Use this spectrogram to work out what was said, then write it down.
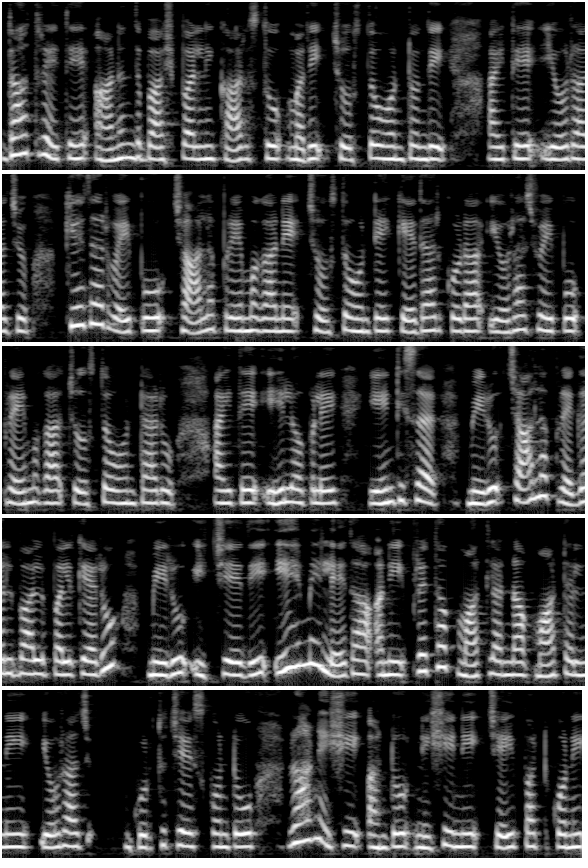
దాత్రి అయితే ఆనంద బాష్పాల్ని కారుస్తూ మరీ చూస్తూ ఉంటుంది. అయితే యువరాజు కేదార్ వైపు చాలా ప్రేమగానే చూస్తూ ఉంటే కేదార్ కూడా యువరాజ్ వైపు ప్రేమగా చూస్తూ ఉంటారు. అయితే ఈ లోపలే ఏంటి సార్ మీరు చాలా ప్రగల్భాలు పలికారు. మీరు ఇచ్చేది ఏమీ లేదా అని ప్రతాప్ మాట్లాడిన మాటల్ని యువరాజ్ గుర్తు చేసుకుంటూ రా నిషి అంటూ నిషిని చేయి పట్టుకొని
